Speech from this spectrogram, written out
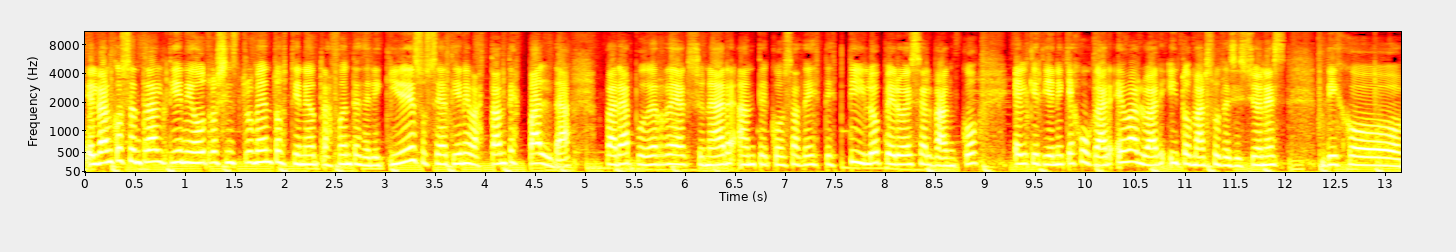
El Banco Central tiene otros instrumentos, tiene otras fuentes de liquidez, o sea, tiene bastante espalda para poder reaccionar ante cosas de este estilo, pero es el banco el que tiene que juzgar, evaluar y tomar sus decisiones, dijo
